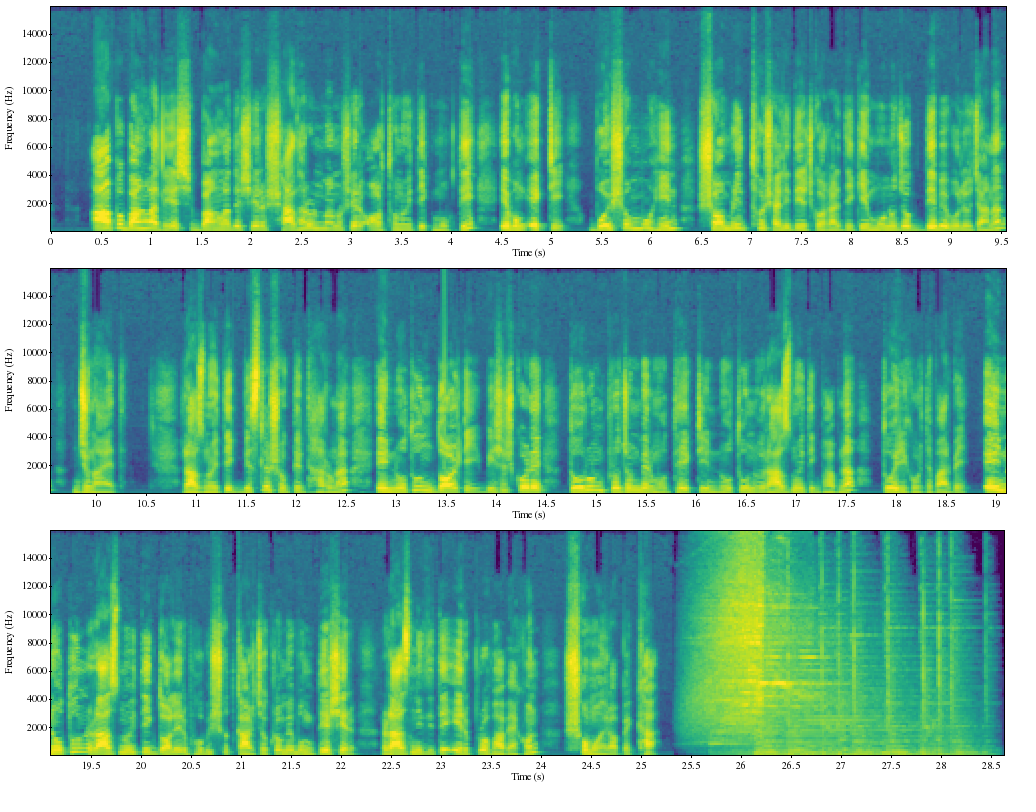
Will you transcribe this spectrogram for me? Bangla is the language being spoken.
আপ বাংলাদেশ, বাংলাদেশের সাধারণ মানুষের অর্থনৈতিক মুক্তি এবং একটি বৈষম্যহীন, সমৃদ্ধশালী দেশ গড়ার দিকে মনোযোগ দেবে বলেও জানান জুনায়েদ। রাজনৈতিক বিশ্লেষকদের ধারণা, এই নতুন দলটি বিশেষ করে তরুণ প্রজন্মের মধ্যে একটি নতুন রাজনৈতিক ভাবনা তৈরি করতে পারবে। এই নতুন রাজনৈতিক দলের ভবিষ্যৎ কার্যক্রম এবং দেশের রাজনীতিতে এর প্রভাব এখন সময়ের অপেক্ষা।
